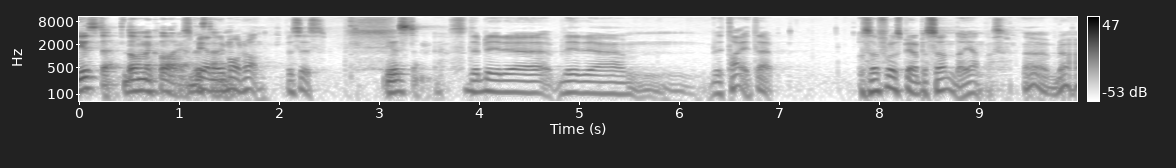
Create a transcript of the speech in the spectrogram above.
Just det, de är kvar ja. Spelar imorgon, precis. Just det. Så det blir, eh, blir, eh, blir tajt där. Och sen får de spela på söndag igen. Alltså. Ja, bra.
